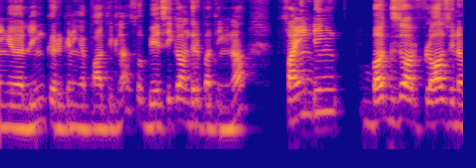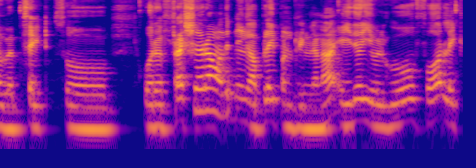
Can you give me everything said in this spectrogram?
நீங்கள் லிங்க் இருக்குது நீங்கள் பார்த்துக்கலாம் ஸோ பேசிக்காக வந்துட்டு பார்த்தீங்கன்னா finding bugs or flaws in a website so ஒரு ஃப்ரெஷராக வந்துட்டு நீங்கள் அப்ளை பண்ணுறீங்கன்னா either you will go for like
